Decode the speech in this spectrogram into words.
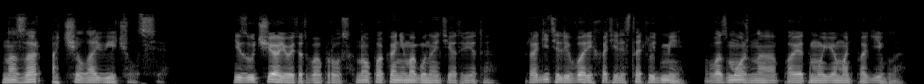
Назар очеловечился? Изучаю этот вопрос, но пока не могу найти ответа. Родители Вари хотели стать людьми, возможно, поэтому ее мать погибла.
